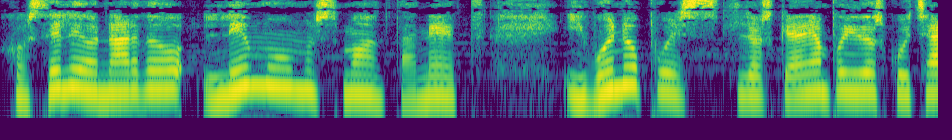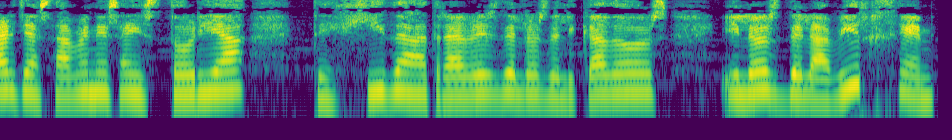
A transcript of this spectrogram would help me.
José Leonardo Lemons Montanet. Y bueno, pues los que hayan podido escuchar ya saben esa historia tejida a través de los delicados hilos de la Virgen.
